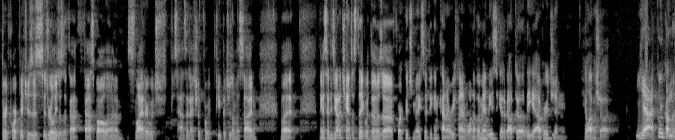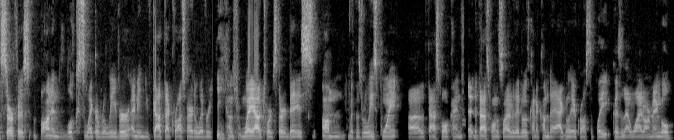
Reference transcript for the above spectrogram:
third, fourth pitches is, is really just a fa- fastball uh, slider, which just has an extra few pitches on the side. But like I said, he's got a chance to stick with those uh, four pitch mix if he can kind of refine one of them at least, to get about the league average, and he'll have a shot. Yeah, I think on the surface, Bonnin looks like a reliever. I mean, you've got that crossfire delivery. He comes from way out towards third base um, with his release point. Uh, the fastball kind, uh, the fastball and the slider, they both kind of come diagonally across the plate because of that wide arm angle.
